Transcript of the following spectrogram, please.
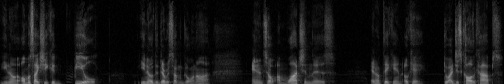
you know, almost like she could feel, you know, that there was something going on. And so I'm watching this, and I'm thinking, okay, do I just call the cops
